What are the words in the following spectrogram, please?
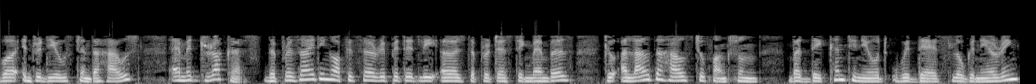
were introduced in the House. Amid ruckus, the presiding officer repeatedly urged the protesting members to allow the House to function, but they continued with their sloganeering,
